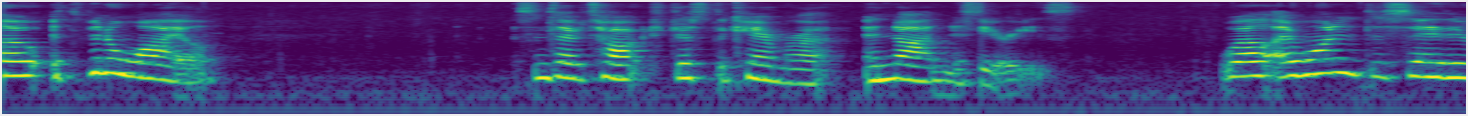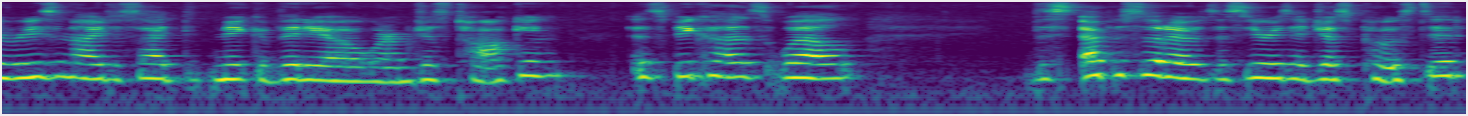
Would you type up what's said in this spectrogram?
Hello, it's been a while since I've talked just the camera and not in a series. Well, I wanted to say the reason I decided to make a video where I'm just talking is because, well, this episode of the series I just posted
